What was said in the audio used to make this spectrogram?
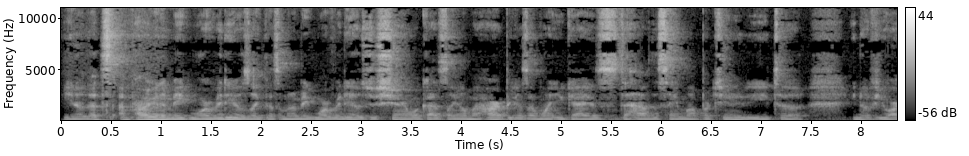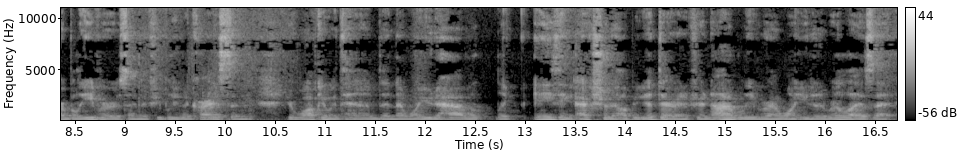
you know, that's I'm probably gonna make more videos like this. I'm gonna make more videos just sharing what God's laying on my heart because I want you guys to have the same opportunity to you know, if you are believers and if you believe in Christ and you're walking with Him, then I want you to have like anything extra to help you get there. And if you're not a believer, I want you to realize that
